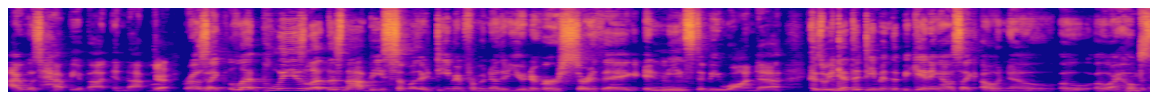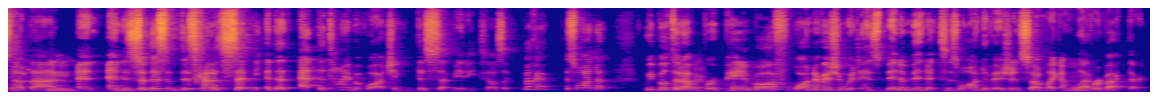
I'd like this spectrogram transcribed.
I was happy about in that moment. Yeah, where I was same. like, let please let this not be some other demon from another universe sort of thing. It Mm-hmm. needs to be Wanda because we get the demon in the beginning. I was like, oh no, oh oh, I hope it's not that. Mm. And and so this this kind of set me that at the time of watching this set me at ease. I was like, okay, it's Wanda. We built it up. Yeah. We're paying off WandaVision, which has been a minute since WandaVision. So I'm like, I'm Mm. glad we're back there.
